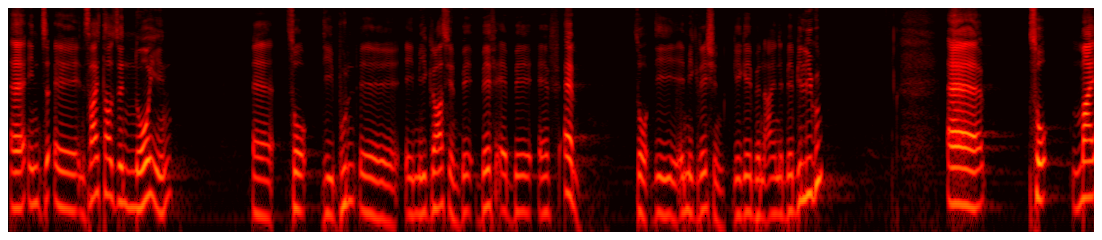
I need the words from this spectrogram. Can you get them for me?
Äh, in, äh, 2009 äh, so die Bund, äh, Immigration, BFM, so die Immigration gegeben eine Bewilligung. Äh, so mein,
